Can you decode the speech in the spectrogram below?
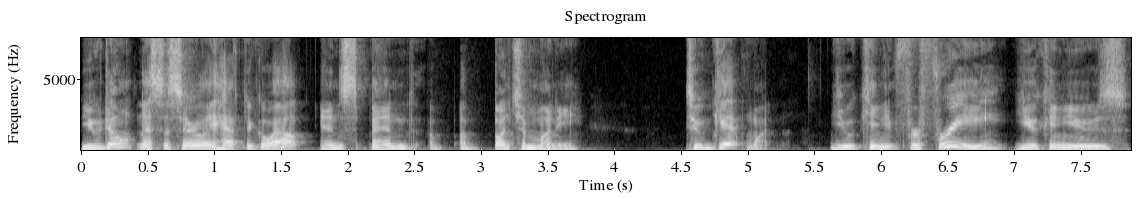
you don't necessarily have to go out and spend a, a bunch of money to get one. You can, for free, you can use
